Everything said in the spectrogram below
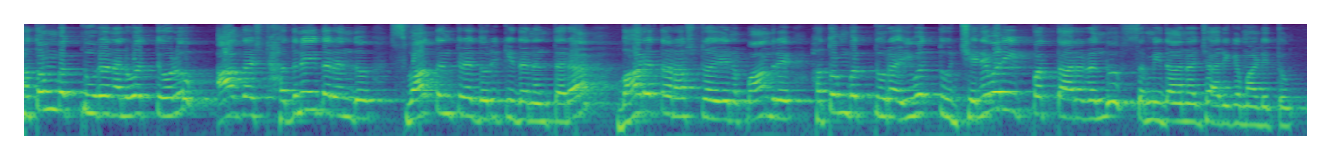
ಹತ್ತೊಂಬತ್ತು ನೂರ ನಲವತ್ತೇಳು ಆಗಸ್ಟ್ ಹದಿನೈದರಂದು ಸ್ವಾತಂತ್ರ್ಯ ದೊರಕಿದ ನಂತರ ಭಾರತ ರಾಷ್ಟ್ರ ಏನಪ್ಪ ಅಂದರೆ ಹತ್ತೊಂಬತ್ತು ನೂರ ಐವತ್ತು ಜನವರಿ ಇಪ್ಪತ್ತಾರರಂದು ಸಂವಿಧಾನ ಜಾರಿಗೆ ಮಾಡಿತು.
